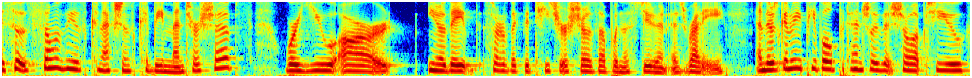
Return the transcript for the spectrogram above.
So some of these connections could be mentorships where you are you know, they sort of like the teacher shows up when the student is ready. And there's going to be people potentially that show up to you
